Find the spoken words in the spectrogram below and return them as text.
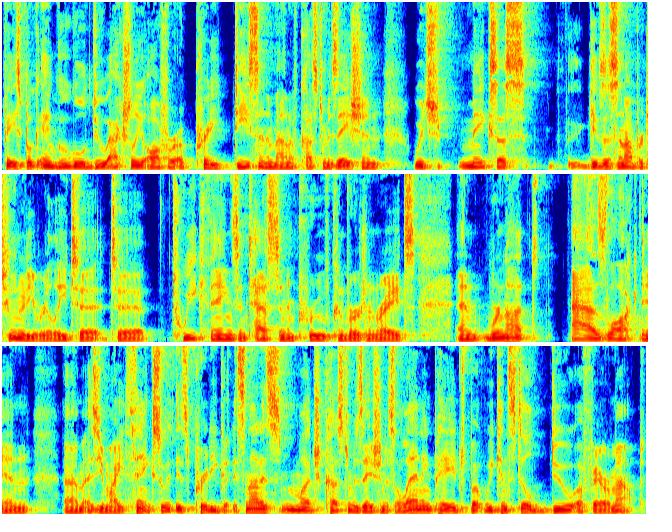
Facebook and Google do actually offer a pretty decent amount of customization, which makes us gives us an opportunity really to to tweak things and test and improve conversion rates. And we're not as locked in um, as you might think. So it's pretty good. It's not as much customization as a landing page, but we can still do a fair amount.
